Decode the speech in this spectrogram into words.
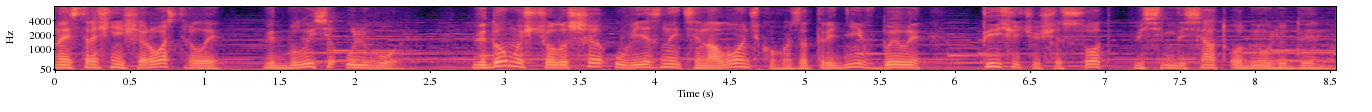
Найстрашніші розстріли відбулися у Львові. Відомо, що лише у в'язниці Налонського за три дні вбили 1681 людину.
